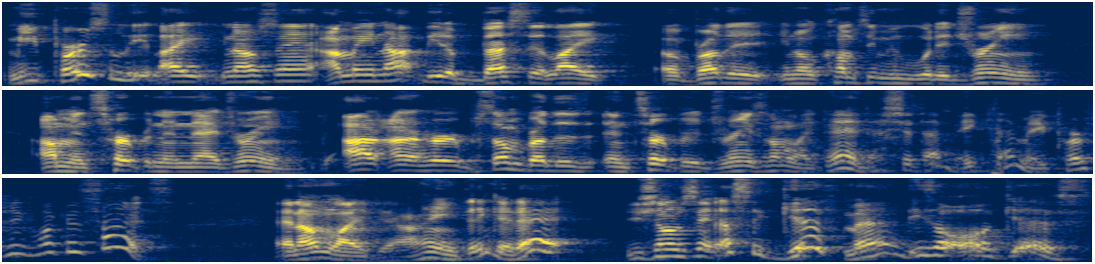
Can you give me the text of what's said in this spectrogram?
me personally, like you know what I'm saying. I may not be the best at like a brother, you know, come to me with a dream. I'm interpreting that dream. I, I heard some brothers interpret dreams, and I'm like, damn, that shit that make that make perfect fucking sense. And I'm like, I ain't think of that. You see what I'm saying? That's a gift, man. These are all gifts,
